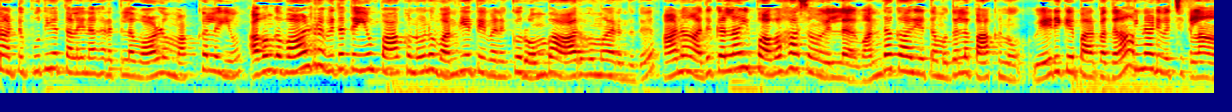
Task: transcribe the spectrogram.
நாட்டு புதிய தலைநகரத்துல வாழும் மக்களையும் அவங்க வாழ்ற விதத்தையும் பார்க்கணும்னு வந்தியத்தேவனுக்கு ரொம்ப ஆர்வமா இருந்தது. ஆனா அதுக்கெல்லாம் இப்ப அவகாசம் இல்ல. வந்த காரியத்தை முதல்ல பார்க்கணும். வேடிக்கை பார்ப்பதெல்லாம் பின்னாடி வச்சுக்கலாம்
